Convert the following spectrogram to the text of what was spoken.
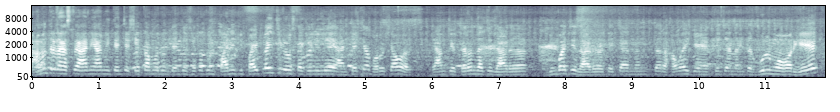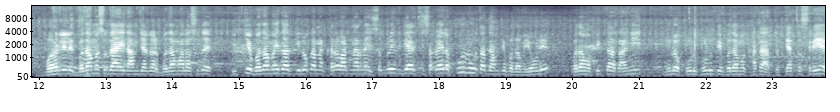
आमंत्रण असतं आणि आम्ही त्यांच्या शेतामधून त्यांच्या शेतातून पाण्याची पाईपलाईनची व्यवस्था केलेली आहे. आणि त्याच्या भरोश्यावर हे आमचे करंजाचे झाडं लिंबाचे झाडं त्याच्यानंतर हवाईचे आहेत त्याच्यानंतर गुलमोहर हे बहरलेले बदामं सुद्धा आहेत आमच्याकडे. बदामाला सुद्धा इतके बदाम येतात की लोकांना खरं वाटणार नाही. सगळे विद्यार्थी सगळ्याला पूर्ण उरतात आमचे बदाम. एवढे बदामं पिकतात. आणि मुलं फोडू फोडू ते बदाम खातात. तर त्याचं श्रेय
